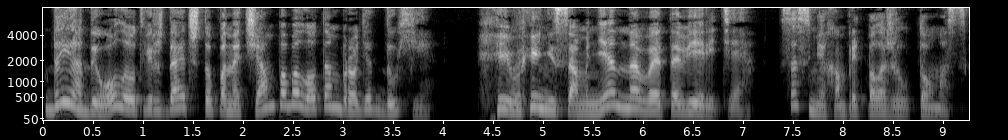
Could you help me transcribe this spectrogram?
Да и Адеола утверждает, что по ночам по болотам бродят духи». «И вы, несомненно, в это верите», — со смехом предположил Томас.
